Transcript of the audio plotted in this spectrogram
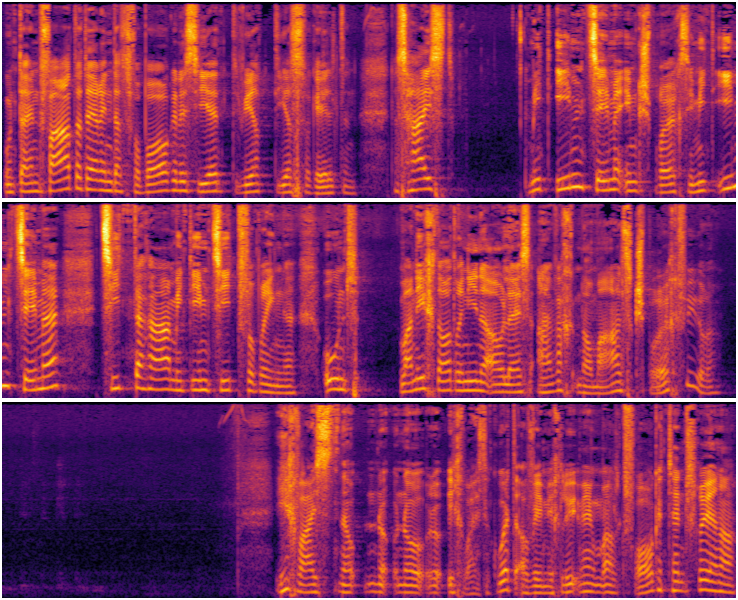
Und dein Vater, der in das Verborgene sieht, wird dir's vergelten. Das heißt, mit ihm zusammen im Gespräch sein, mit ihm zusammen Zeit haben, mit ihm Zeit verbringen. Und wenn ich da drin auch lese, einfach normales Gespräch führen. Ich weiß noch, noch, noch, ich weiß noch gut, auch wenn mich Leute mal gefragt haben früher,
